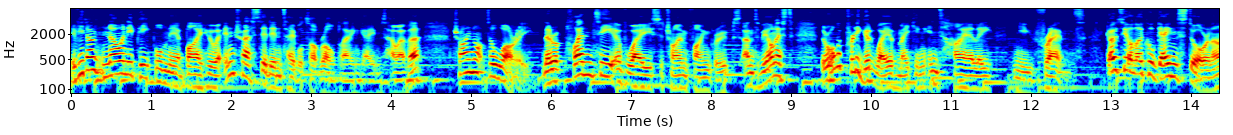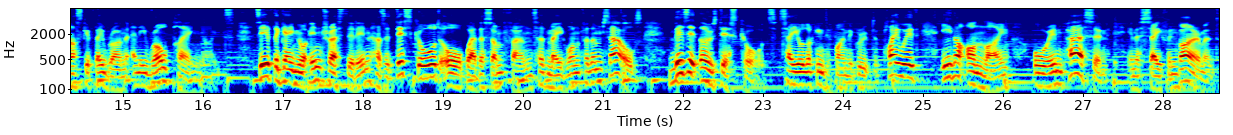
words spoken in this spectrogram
If you don't know any people nearby who are interested in tabletop role-playing games, however, try not to worry. There are plenty of ways to try and find groups, and to be honest, they're all a pretty good way of making entirely new friends. Go to your local game store and ask if they run any role-playing nights. See if the game you're interested in has a Discord or whether some fans have made one for themselves. Visit those Discords. Say you're looking to find a group to play with, either online or in person, in a safe environment.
